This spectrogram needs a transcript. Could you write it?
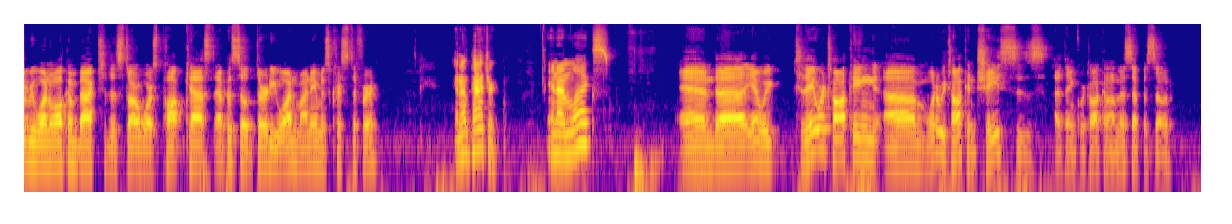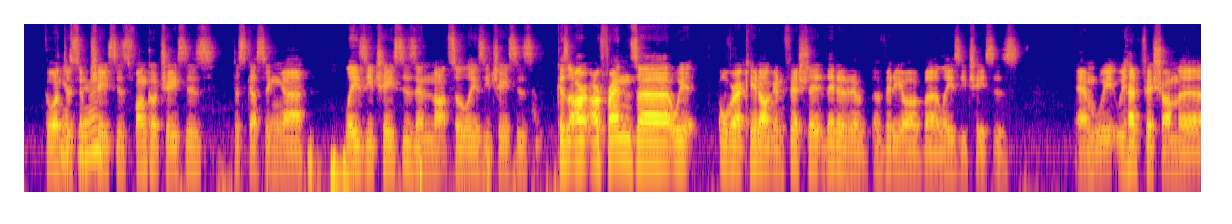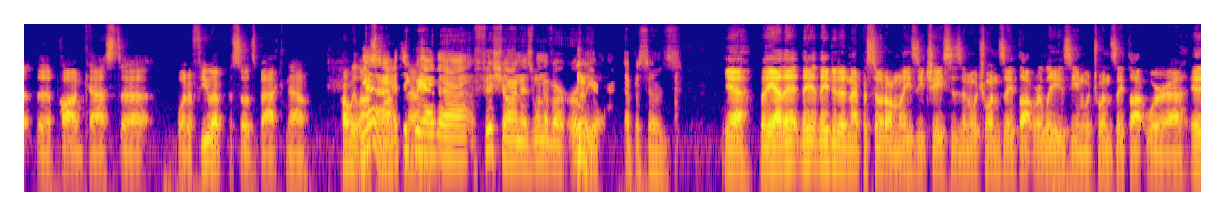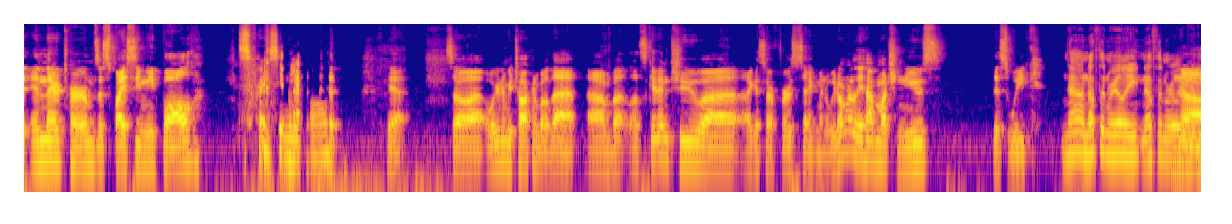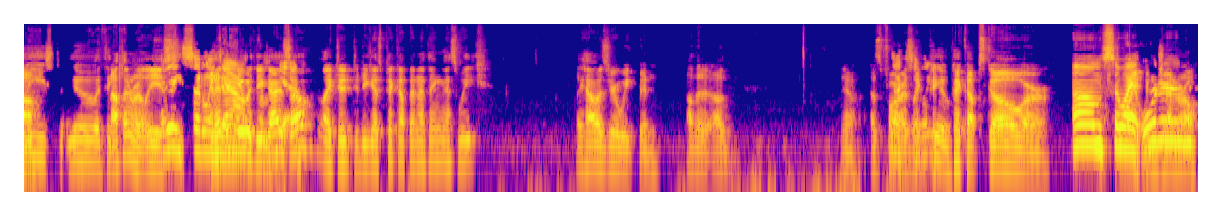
everyone, welcome back to the Star Wars Popcast, episode 31. My name is Christopher. And I'm Patrick. And I'm Lex. And uh, yeah, we today we're talking um, what are we talking? Chases, I think we're talking on this episode. Going Yes, through some chases, Funko chases, discussing uh, lazy chases and not so lazy chases. Because our, our friends uh, we over at K Dog and Fish, they, they did a, a video of uh, lazy chases. And we, we had Fish on the, the podcast, uh, what, a few episodes back now. Probably last yeah, month. I think now. we had uh, Fish on as one of our earlier episodes. Yeah, but yeah, they, they they did an episode on lazy chases and which ones they thought were lazy and which ones they thought were, uh, in, in their terms, a spicy meatball. Spicy meatball. Yeah, so uh, we're gonna be talking about that. Um, but let's get into, uh, I guess, our first segment. We don't really have much news this week. No, nothing really, nothing really No. released new. I think Nothing released. everything's settling Anything down. new with you guys yeah. though? Like, did, did you guys pick up anything this week? Like, how has your week been? Other, uh, you know, as far Lex, as like pick, pickups go, or Um, so I ordered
